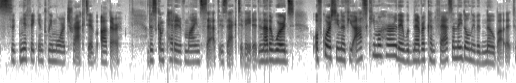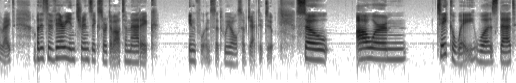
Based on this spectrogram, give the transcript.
significantly more attractive other, this competitive mindset is activated. In other words, of course, you know, if you ask him or her, they would never confess and they don't even know about it, right? But it's a very intrinsic, sort of automatic influence that we're all subjected to. So, our mm, takeaway was that,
